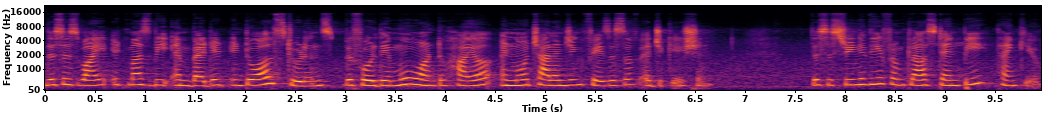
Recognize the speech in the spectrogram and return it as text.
This is why it must be embedded into all students before they move on to higher and more challenging phases of education. This is Srinidhi from class 10P. Thank you.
